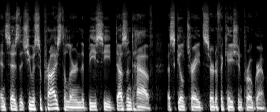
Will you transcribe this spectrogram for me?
and says that she was surprised to learn that BC doesn't have a skilled trades certification program.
